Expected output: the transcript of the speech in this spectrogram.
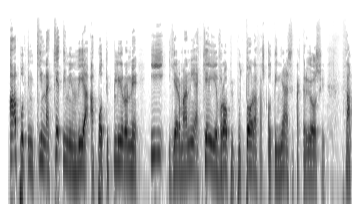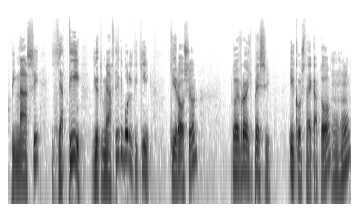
από την Κίνα και την Ινδία από ό,τι πλήρωνε η Γερμανία και η Ευρώπη που τώρα θα σκοτεινιάσει, θα κρυώσει, θα πεινάσει. Γιατί, διότι με αυτή την πολιτική κυρώσεων το ευρώ έχει πέσει 20% Μμμ.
